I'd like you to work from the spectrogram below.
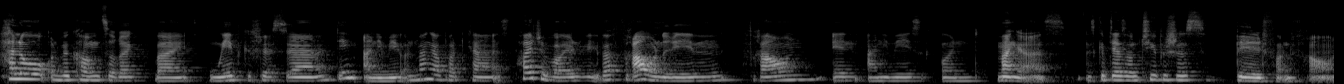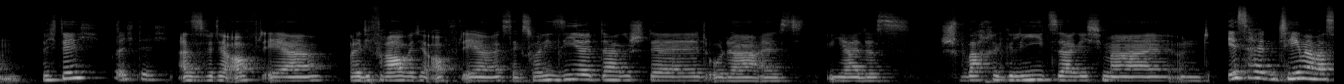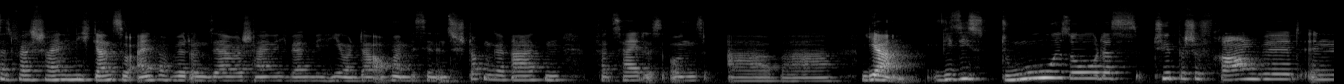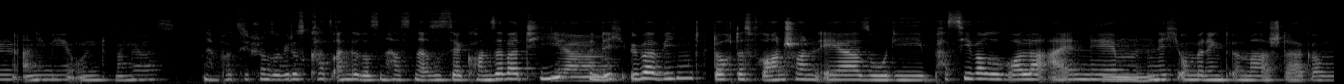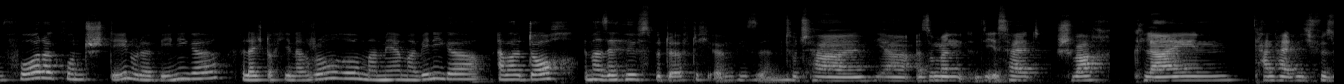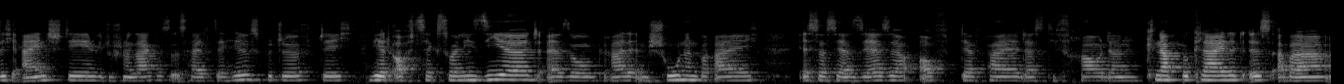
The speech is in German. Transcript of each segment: Hallo und willkommen zurück bei Webgeflüster, dem Anime- und Manga-Podcast. Heute wollen wir über Frauen reden. Frauen in Animes und Mangas. Es gibt ja so ein typisches Bild von Frauen. Richtig? Richtig. Also es wird ja oft eher, oder die Frau wird ja oft eher sexualisiert dargestellt oder als ja das schwache Glied, sage ich mal. Und ist halt ein Thema, was jetzt wahrscheinlich nicht ganz so einfach wird und sehr wahrscheinlich werden wir hier und da auch mal ein bisschen ins Stocken geraten. Verzeiht es uns, aber ja, wie siehst du so das typische Frauenbild in Anime und Mangas? Im Prinzip schon so, wie du es gerade angerissen hast. Ne? Also es ist sehr konservativ, Ja. finde ich, überwiegend. Doch, dass Frauen schon eher so die passivere Rolle einnehmen, Mhm. nicht unbedingt immer stark im Vordergrund stehen oder weniger. Vielleicht auch je nach Genre, mal mehr, mal weniger. Aber doch immer sehr hilfsbedürftig irgendwie sind. Total, ja. Also man, sie ist halt schwach, klein, kann halt nicht für sich einstehen, wie du schon sagtest, ist halt sehr hilfsbedürftig, wird oft sexualisiert, also gerade im schonen Bereich ist das ja sehr, sehr oft der Fall, dass die Frau dann knapp bekleidet ist, aber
